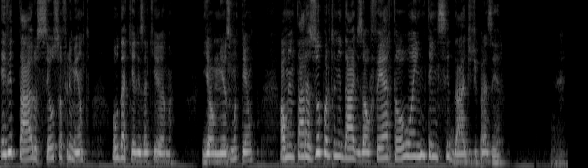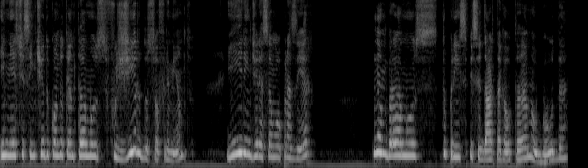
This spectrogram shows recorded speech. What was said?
evitar o seu sofrimento ou daqueles a que ama, e ao mesmo tempo aumentar as oportunidades, a oferta ou a intensidade de prazer. E neste sentido, quando tentamos fugir do sofrimento e ir em direção ao prazer, lembramos do príncipe Siddhartha Gautama, o Buda,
